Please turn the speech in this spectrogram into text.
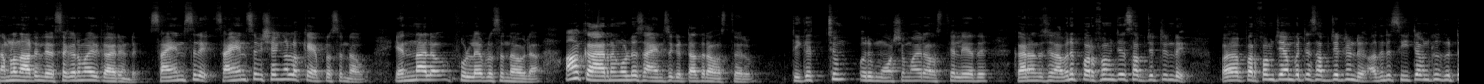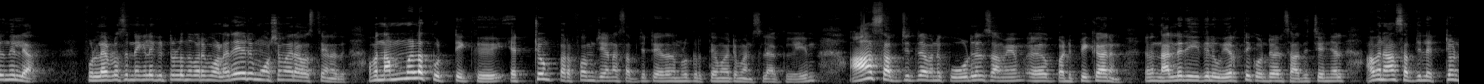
നമ്മുടെ നാട്ടിൽ രസകരമായ ഒരു കാര്യമുണ്ട്. സയൻസിൽ സയൻസ് വിഷയങ്ങളിലൊക്കെ എ പ്ലസ് ഉണ്ടാവും. എന്നാലോ ഫുൾ എ പ്ലസ് ഉണ്ടാവില്ല. ആ കാരണം കൊണ്ട് സയൻസ് കിട്ടാത്തൊരവസ്ഥ വരും തികച്ചും ഒരു മോശമായ ഒരു അവസ്ഥയല്ലേ അത്? കാരണം എന്താ വെച്ചാൽ അവന് പെർഫോം ചെയ്ത സബ്ജക്റ്റ് ഉണ്ട്. പെർഫോം ചെയ്യാൻ പറ്റിയ സബ്ജക്റ്റ് ഉണ്ട്. അതിന്റെ സീറ്റ് അവനക്ക് കിട്ടുന്നില്ല. ഫുൾ എ പ്ലസ് ഉണ്ടെങ്കിൽ കിട്ടുള്ളൂ എന്ന് പറയുമ്പോൾ വളരെ ഒരു മോശമായ ഒരു അവസ്ഥയാണത്. അപ്പോൾ നമ്മളെ കുട്ടിക്ക് ഏറ്റവും പെർഫോം ചെയ്യുന്ന സബ്ജക്റ്റ് ഏതാ നമ്മൾ കൃത്യമായിട്ട് മനസ്സിലാക്കുകയും ആ സബ്ജക്റ്റിൽ അവന് കൂടുതൽ സമയം പഠിപ്പിക്കാനും നല്ല രീതിയിൽ ഉയർത്തിക്കൊണ്ടുവരാൻ സാധിച്ചു കഴിഞ്ഞാൽ അവൻ ആ സബ്ജക്റ്റിൽ ഏറ്റവും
